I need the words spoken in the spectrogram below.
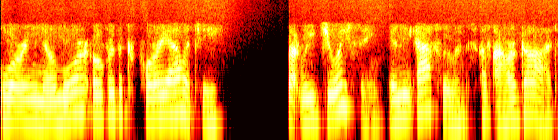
warring no more over the corporeality, but rejoicing in the affluence of our God.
